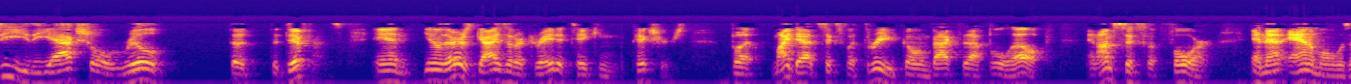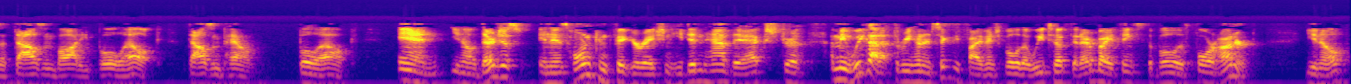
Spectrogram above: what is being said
see the actual real the the difference. And you know, there's guys that are great at taking pictures, but my dad's six foot three, going back to that bull elk, and I'm six foot four, and that animal was a thousand body bull elk, thousand pound bull elk. And you know they're just in his horn configuration. He didn't have the extra. I mean, we got a 365 inch bull that we took that everybody thinks the bull is 400. You know,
